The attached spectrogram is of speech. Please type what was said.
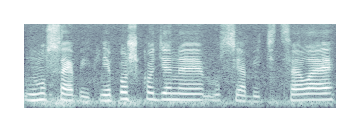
musia byť nepoškodené, musia byť celé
